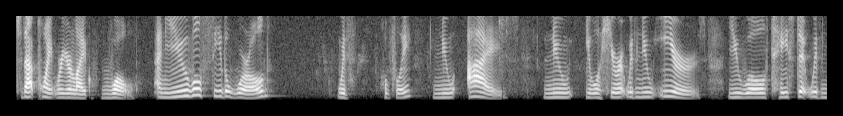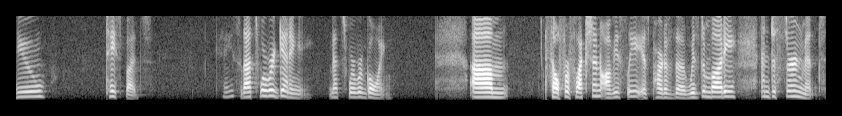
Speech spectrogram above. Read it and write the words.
to that point where you're like, whoa, and you will see the world with hopefully new eyes. New you will hear it with new ears. You will taste it with new taste buds. Okay so that's where we're getting that's where we're going. Um, self-reflection obviously is part of the wisdom body. And discernment.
